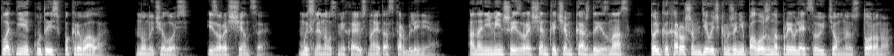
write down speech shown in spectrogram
плотнее кутаясь в покрывало. Ну, началось. Извращенцы. Мысленно усмехаюсь на это оскорбление. Она не меньше извращенка, чем каждый из нас, только хорошим девочкам же не положено проявлять свою темную сторону.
